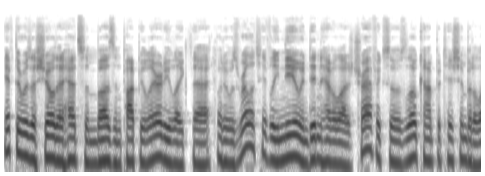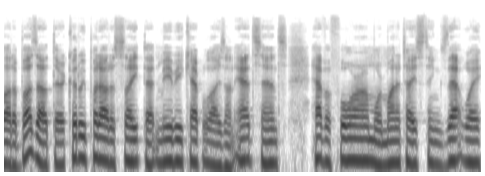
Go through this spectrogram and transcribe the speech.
if there was a show that had some buzz and popularity like that, but it was relatively new and didn't have a lot of traffic, so it was low competition, but a lot of buzz out there. Could we put out a site that maybe capitalize on AdSense, have a forum, or monetize things that way?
